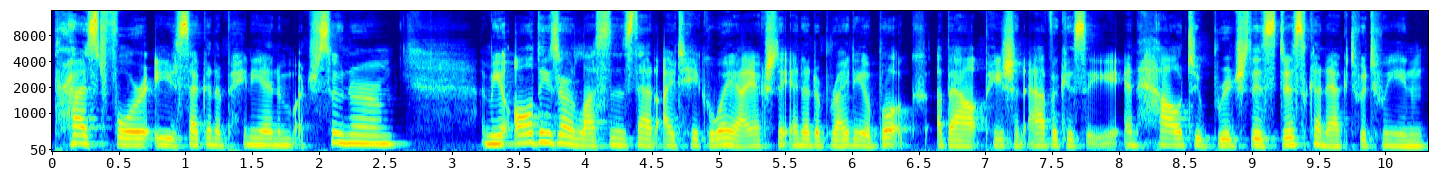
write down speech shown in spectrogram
pressed for a second opinion much sooner. I mean, all these are lessons that I take away. I actually ended up writing a book about patient advocacy and how to bridge this disconnect between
